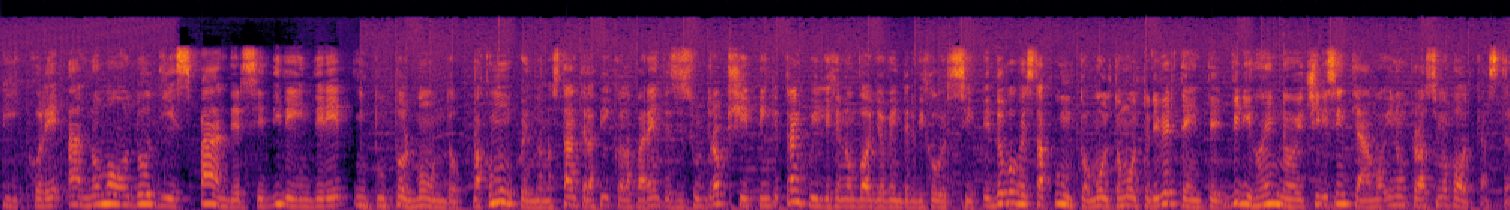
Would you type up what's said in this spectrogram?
piccole hanno modo di espandersi e di vendere in tutto il mondo. Ma comunque, nonostante la piccola parentesi sul dropshipping, tranquilli che non voglio vendervi corsi. E dopo questo appunto molto molto divertente, vi dico che noi ci risentiamo in un prossimo podcast.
